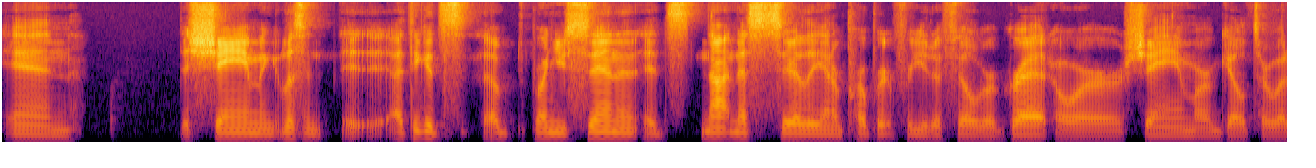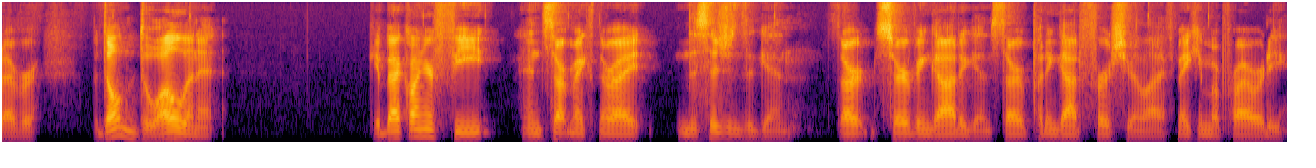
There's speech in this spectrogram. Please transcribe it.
in the shame and listen i think it's uh, when you sin it's not necessarily inappropriate for you to feel regret or shame or guilt or whatever but don't dwell in it. Get back on your feet and start making the right decisions again. Start serving God again. Start putting God first in your life. Make Him a priority.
